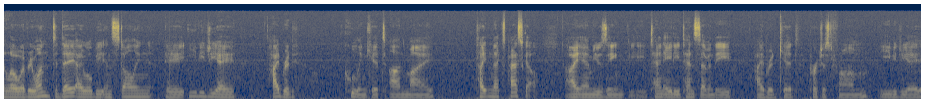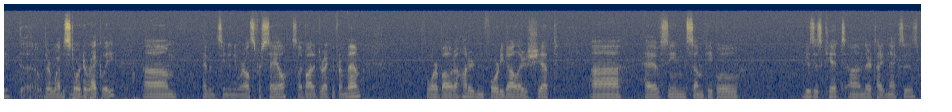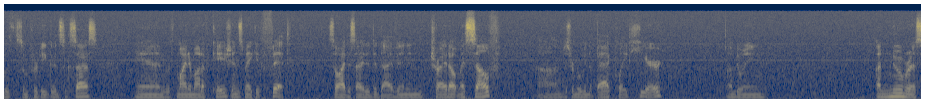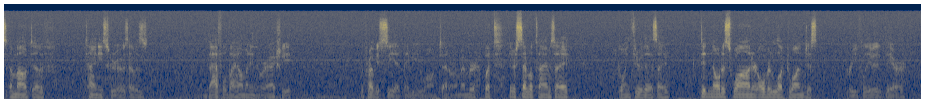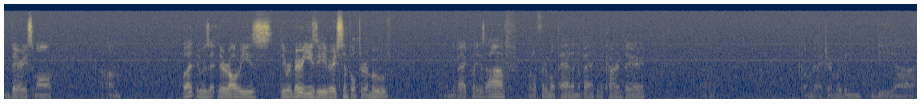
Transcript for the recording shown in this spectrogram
Hello everyone. Today I will be installing a EVGA hybrid cooling kit on my Titan X Pascal. I am using the 1080 1070 hybrid kit purchased from EVGA, the, their web store directly. Um, haven't seen anywhere else for sale, so I bought it directly from them for about $140 shipped. Uh, have seen some people use this kit on their Titan X's with some pretty good success and with minor modifications make it fit. So I decided to dive in and try it out myself. Uh, just removing the back plate here. I'm doing a numerous amount of tiny screws. I was baffled by how many there were actually. You'll probably see it, maybe you won't, I don't remember. But there's several times I, going through this, I didn't notice one or overlooked one just briefly. They are very small. Um, but it was they were always they were very easy, very simple to remove. And the back plate is off. Little thermal pad on the back of the card there. Uh, to removing the, uh,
